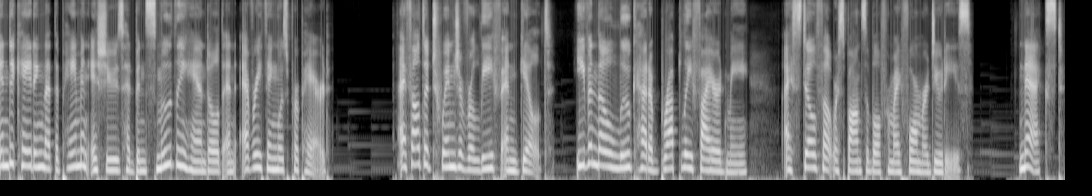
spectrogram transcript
indicating that the payment issues had been smoothly handled and everything was prepared. I felt a twinge of relief and guilt even though Luke had abruptly fired me, I still felt responsible for my former duties. Next,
